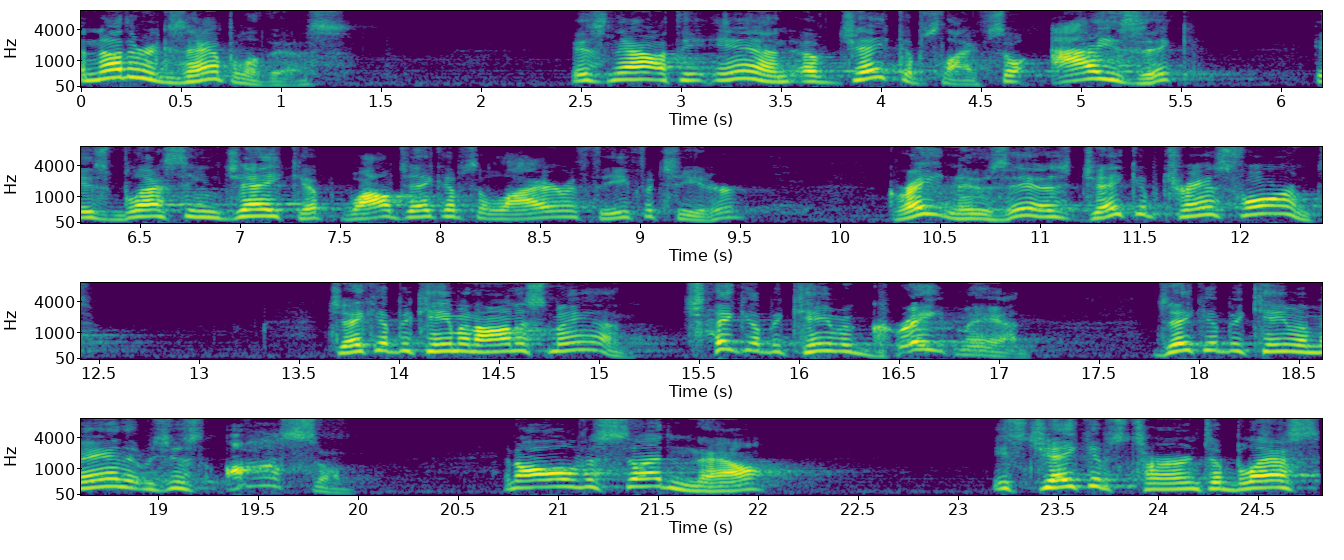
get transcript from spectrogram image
Another example of this is now at the end of Jacob's life. So Isaac is blessing Jacob while Jacob's a liar, a thief, a cheater. Great news is Jacob transformed. Jacob became an honest man. Jacob became a great man. Jacob became a man that was just awesome. And all of a sudden now, it's Jacob's turn to bless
